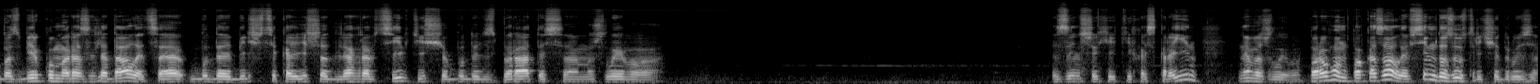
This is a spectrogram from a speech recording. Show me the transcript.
Бо збірку ми розглядали, це буде більш цікавіше для гравців, ті, що будуть збиратися, можливо, з інших якихось країн. Неважливо. Парагон показали. Всім до зустрічі, друзі!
